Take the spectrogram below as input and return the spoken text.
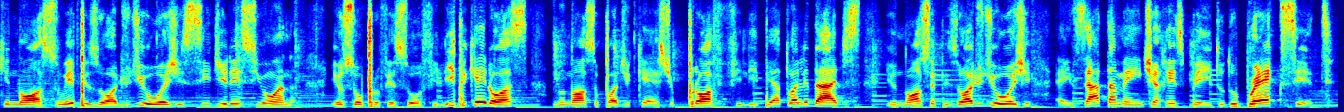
que nosso episódio de hoje se direciona. Eu sou o professor Felipe Queiroz, no nosso podcast Prof. Felipe Atualidades, e o nosso episódio de hoje é exatamente a respeito do Brexit.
